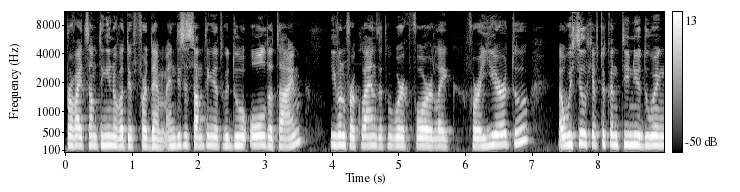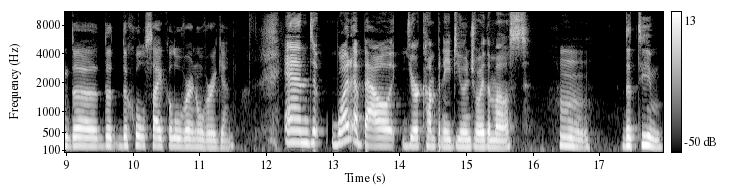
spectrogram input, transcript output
provide something innovative for them. And this is something that we do all the time, even for clients that we work for like for a year or two. Uh, we still have to continue doing the, the, the whole cycle over and over again. And what about your company do you enjoy the most? Hmm. The team,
